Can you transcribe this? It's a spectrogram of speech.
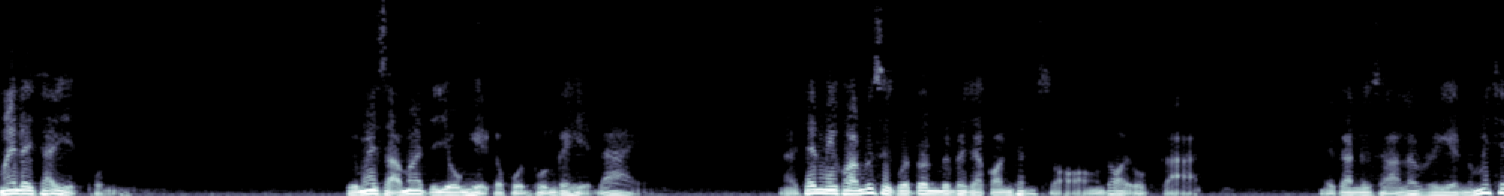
ไม่ได้ใช้เหตุผล คือไม่สามารถจะโยงเหตุกับผลผลกับเหตุได้ ฉันมีความรู้สึกว่าตนเป็นประชากรชั้นสองด้อยโอกาส ในการศึกษาและเรียนมันไม่ใช่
